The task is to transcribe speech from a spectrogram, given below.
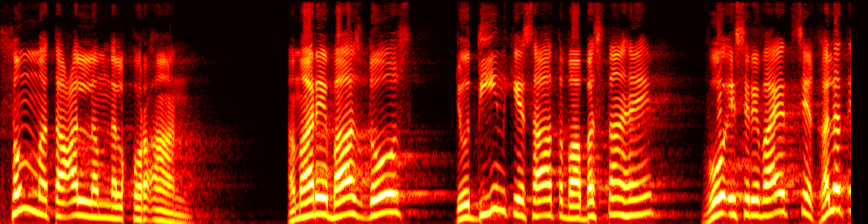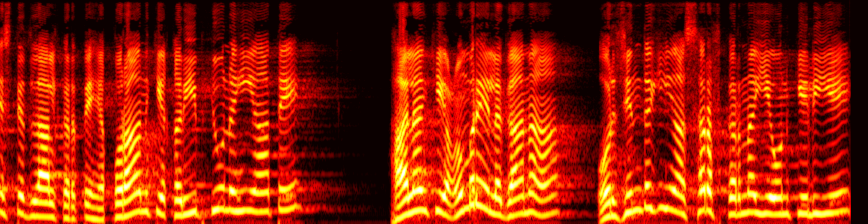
ثم تعلم نل قرآن ہمارے بعض دوست جو دین کے ساتھ وابستہ ہیں، وہ اس روایت سے غلط استدلال کرتے ہیں۔ قرآن کے قریب کیوں نہیں آتے؟ حالانکہ عمرے لگانا اور زندگیاں صرف کرنا یہ ان کے لیے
